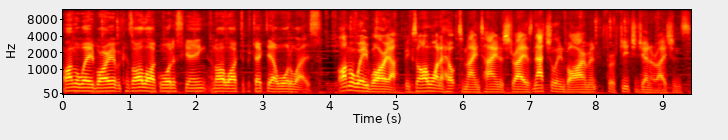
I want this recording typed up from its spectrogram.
I'm a weed warrior because I like water skiing and I like to protect our waterways. I'm a weed warrior because I want to help to maintain Australia's natural environment for future generations.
